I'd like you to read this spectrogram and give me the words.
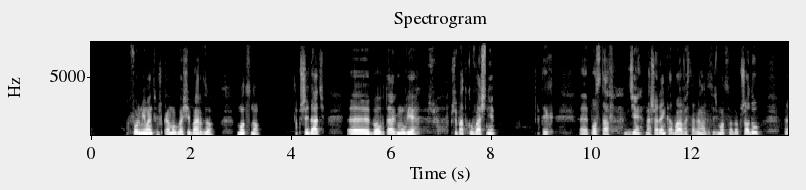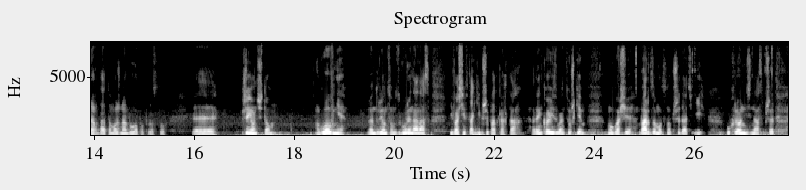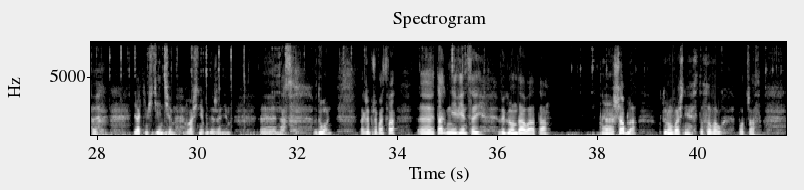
w formie łańcuszka mogła się bardzo mocno przydać, yy, bo tak jak mówię, w przypadku właśnie tych e, postaw, gdzie nasza ręka była wystawiona dosyć mocno do przodu, prawda, to można było po prostu e, przyjąć tą głownię wędrującą z góry na nas i właśnie w takich przypadkach ta rękojeść z łańcuszkiem mogła się bardzo mocno przydać i uchronić nas przed e, jakimś cięciem, właśnie uderzeniem e, nas w dłoń. Także proszę Państwa, e, tak mniej więcej wyglądała ta szabla, którą właśnie stosował podczas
